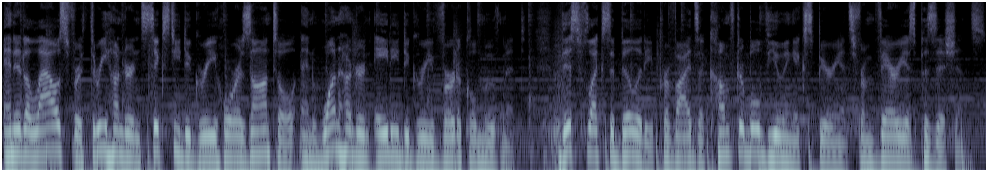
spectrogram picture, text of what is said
and it allows for 360 degree horizontal and 180 degree vertical movement. This flexibility provides a comfortable viewing experience from various positions.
